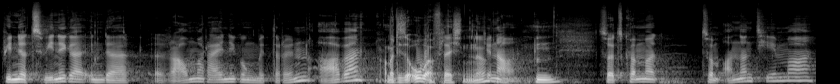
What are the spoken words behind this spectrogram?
Ich bin jetzt weniger in der Raumreinigung mit drin, aber. Aber diese Oberflächen, ne? Genau. Hm. So, jetzt kommen wir zum anderen Thema.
